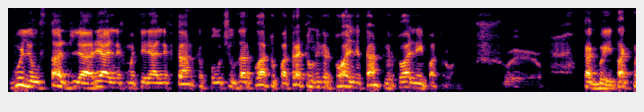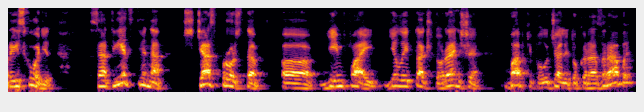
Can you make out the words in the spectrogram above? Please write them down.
вылил сталь для реальных материальных танков, получил зарплату, потратил на виртуальный танк виртуальные патроны. Как бы и так происходит. Соответственно, сейчас просто э, GameFi делает так, что раньше бабки получали только разрабы,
